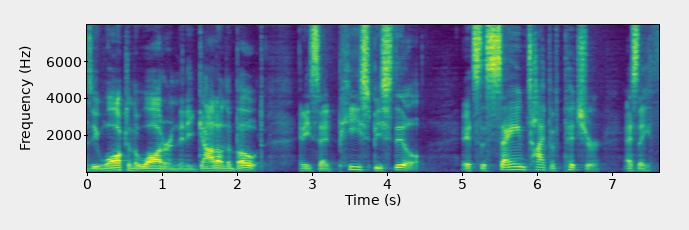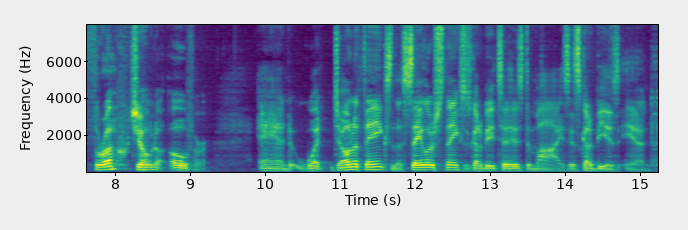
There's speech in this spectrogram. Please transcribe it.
as he walked in the water and then he got on the boat and he said, Peace be still. It's the same type of picture as they throw Jonah over and what Jonah thinks and the sailors thinks is going to be to his demise. It's going to be his end.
